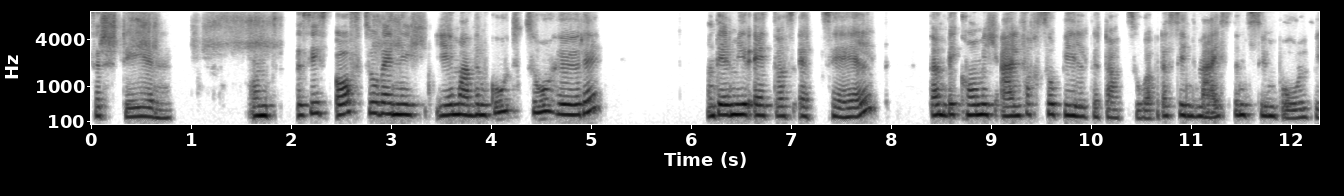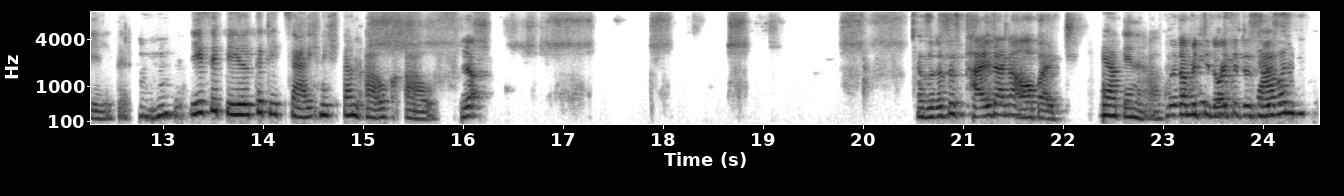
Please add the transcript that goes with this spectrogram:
verstehen. Und es ist oft so, wenn ich jemandem gut zuhöre und er mir etwas erzählt, dann bekomme ich einfach so Bilder dazu. Aber das sind meistens Symbolbilder. Mhm. Diese Bilder, die zeichne ich dann auch auf. Ja. Also das ist Teil deiner Arbeit. Ja, genau. Nur damit die Leute das schauen, wissen.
